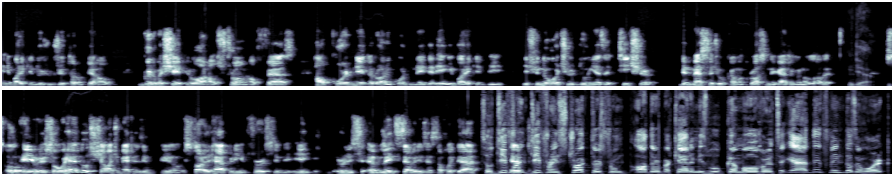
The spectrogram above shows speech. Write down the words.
Anybody can do jiu-jitsu. I don't care how good of a shape you are, how strong, how fast, how coordinated or uncoordinated anybody can be. If you know what you're doing as a teacher, the message will come across and the guys are going to love it. Yeah. So anyway, so we had those challenge methods, you know, started happening first in the early, uh, late 70s and stuff like that. So different and, different instructors from other academies will come over and say, yeah, this thing doesn't work.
